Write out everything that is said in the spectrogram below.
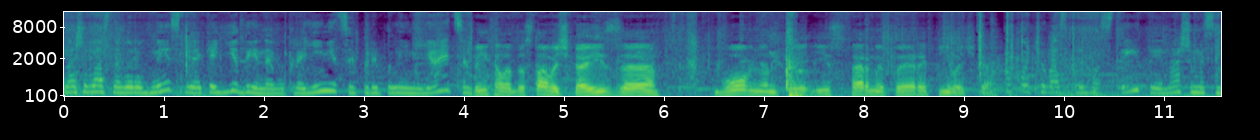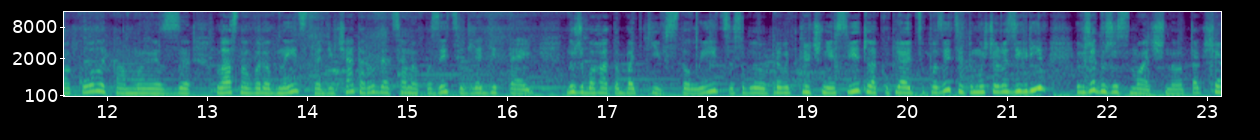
Наше власне виробництво, яке єдине в Україні, це перепелині яйця. Приїхала доставочка із е, Вовнянки, із ферми Перепілочка. Хочу вас пригостити нашими смаколиками з власного виробництва. Дівчата роблять саме позиції для дітей. Дуже багато батьків столиць, особливо при відключенні світла, купляють цю позицію, тому що розігрів і вже дуже смачно. Так що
